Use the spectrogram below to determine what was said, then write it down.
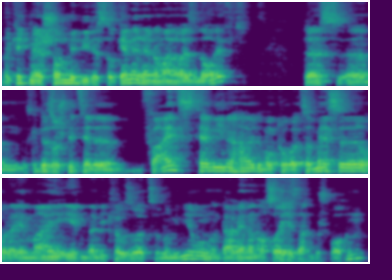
dann kriegt man ja schon mit, wie das so generell normalerweise läuft. Das, ähm, es gibt ja so spezielle Vereinstermine halt im Oktober zur Messe oder im Mai eben dann die Klausur zur Nominierung und da werden dann auch solche Sachen besprochen.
